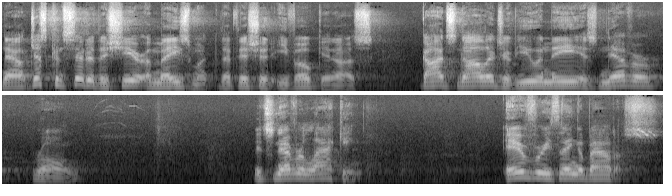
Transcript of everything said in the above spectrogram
Now, just consider the sheer amazement that this should evoke in us. God's knowledge of you and me is never wrong, it's never lacking. Everything about us.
